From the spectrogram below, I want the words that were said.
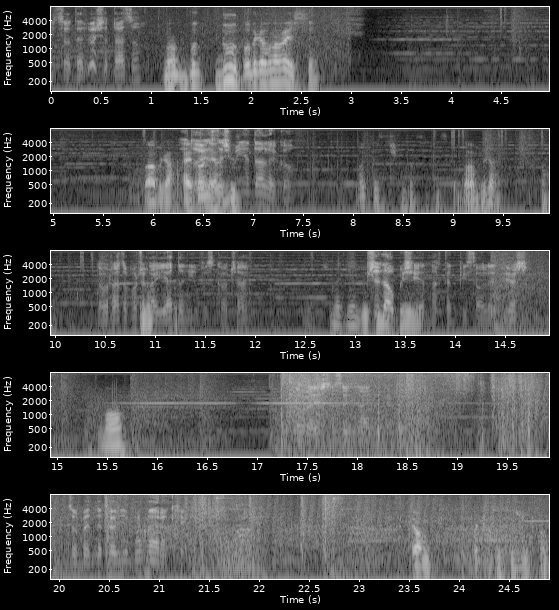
I co, dedłeś od razu? No, d- dud, od razu na wejście. Dobra, No ej to to nie, jesteśmy już... niedaleko. No to jesteśmy bardzo blisko, dobra. Dobra, to poczekaj, ja do nich wyskoczę. Odcinek będzie Przydałby się jednak ten pistolet, wiesz? No. Dobra, jeszcze sobie znajdę takiego. Co będę pewnie bumerang jakiś. Ja mam takie coś rzucam.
